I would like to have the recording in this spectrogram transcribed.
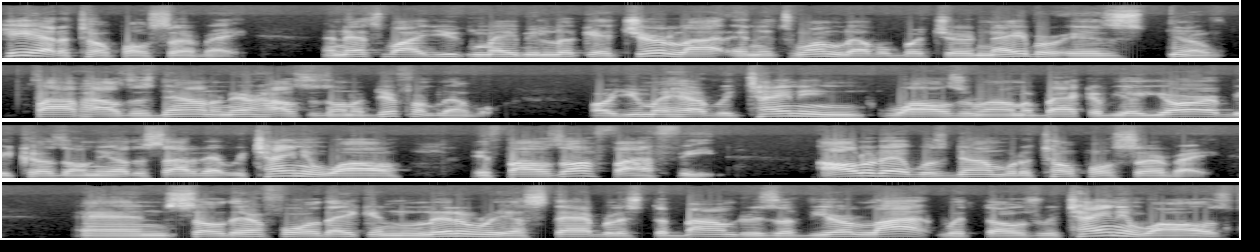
he had a topo survey. And that's why you can maybe look at your lot and it's one level, but your neighbor is, you know, five houses down and their house is on a different level. Or you may have retaining walls around the back of your yard because on the other side of that retaining wall, it falls off five feet. All of that was done with a topo survey. And so, therefore, they can literally establish the boundaries of your lot with those retaining walls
